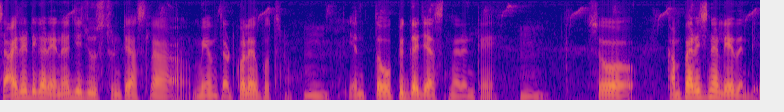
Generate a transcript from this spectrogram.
సాయిరెడ్డి గారి ఎనర్జీ చూస్తుంటే అసలు మేము తట్టుకోలేకపోతున్నాం. ఎంత ఓపిక్గా చేస్తున్నారంటే. సో కంపారిజనే లేదండి.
